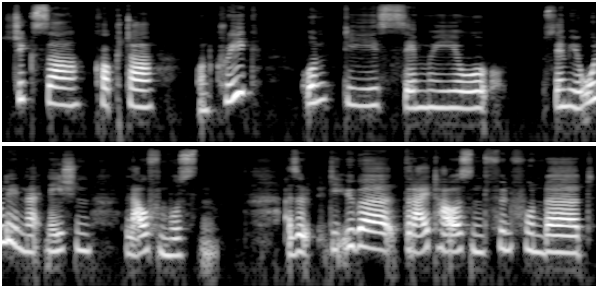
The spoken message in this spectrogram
Chickasaw, Choctaw und Creek und die Semio Semiola Nation laufen mussten. Also die über 3500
